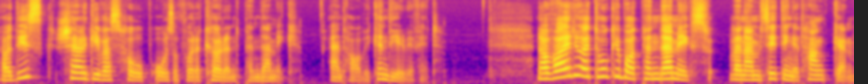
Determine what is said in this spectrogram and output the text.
Now, this shall give us hope also for the current pandemic and how we can deal with it. Now, why do I talk about pandemics when I'm sitting at Hanken?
